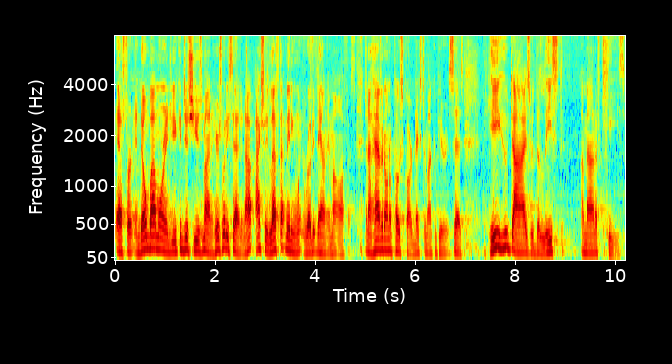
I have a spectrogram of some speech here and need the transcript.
effort and don't buy more energy. You can just use mine. Here's what he said. And I actually left that meeting and went and wrote it down in my office. And I have it on a postcard next to my computer. It says, He who dies with the least amount of keys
